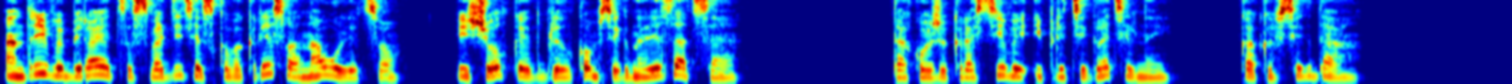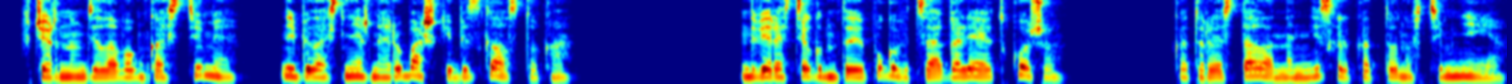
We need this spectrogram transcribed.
Андрей выбирается с водительского кресла на улицу и щелкает брелком сигнализация. Такой же красивый и притягательный, как и всегда. В черном деловом костюме и белоснежной рубашке без галстука. Две расстегнутые пуговицы оголяют кожу. которая стала на несколько тонов темнее.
